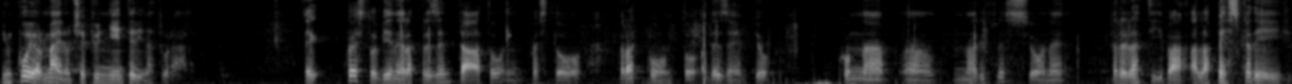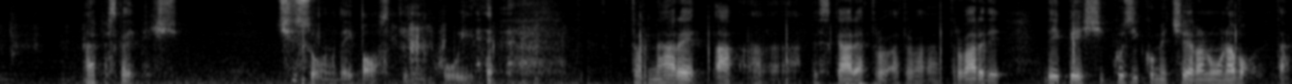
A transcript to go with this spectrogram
in cui ormai non c'è più niente di naturale. E questo viene rappresentato in questo racconto, ad esempio, con una, uh, una riflessione relativa alla pesca dei, alla pesca dei pesci ci sono dei posti in cui tornare a, a, pescare, a, tro, a, trova, a trovare dei, dei, pesci così come c'erano una volta.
